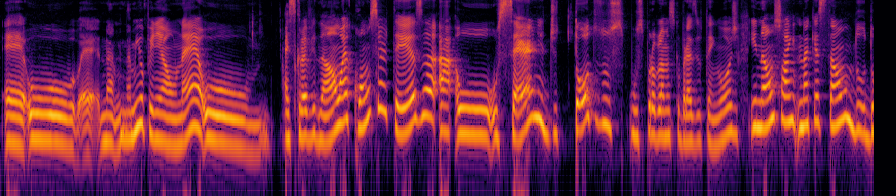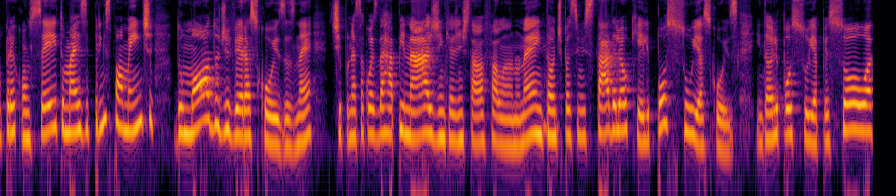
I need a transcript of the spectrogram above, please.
É, o, é, na, na minha opinião, né? O, a escravidão é com certeza a- o, o cerne de todos os, os problemas que o Brasil tem hoje, e não só na questão do, do preconceito, mas e principalmente do modo de ver as coisas, né? Tipo, nessa coisa da rapinagem que a gente estava falando, né? Então, tipo assim, o Estado, ele é o quê? Ele possui as coisas. Então, ele possui a pessoa,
